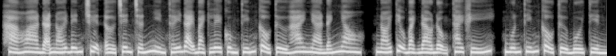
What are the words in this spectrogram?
Hà Hoa đã nói đến chuyện ở trên trấn nhìn thấy đại bạch lê cùng thím cầu tử hai nhà đánh nhau, nói tiểu bạch đào động thai khí, muốn thím cầu tử bồi tiền,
